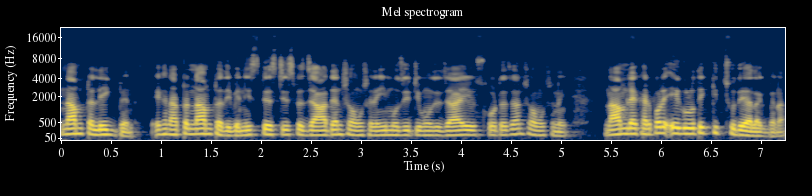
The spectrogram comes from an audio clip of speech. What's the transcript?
নামটা লিখবেন, এখানে আপনার নামটা দিবেন স্পেস টিস্পেস যা দেন সমস্যা নেই ইমোজি টিমোজি যা ইউজ করতে চান সমস্যা নেই। নাম লেখার পরে এগুলোতে কিচ্ছু দেওয়া লাগবে না।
